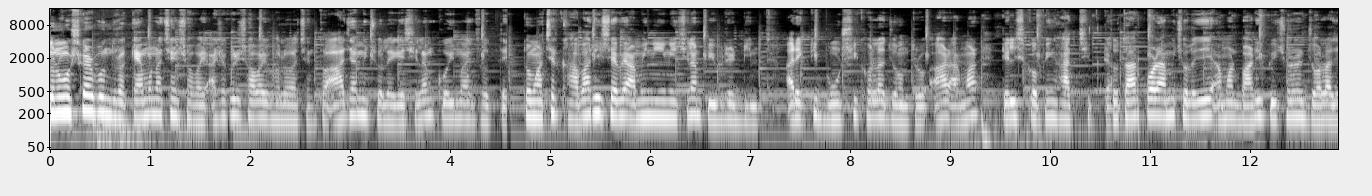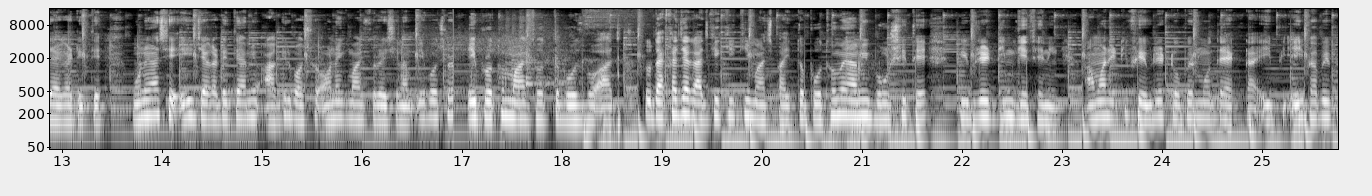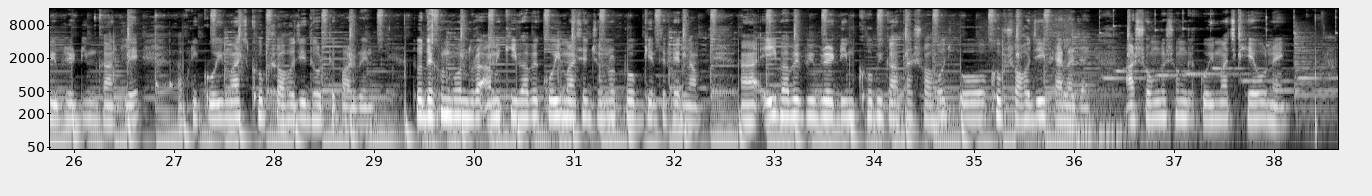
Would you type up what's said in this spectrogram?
তো নমস্কার বন্ধুরা, কেমন আছেন সবাই? আশা করি সবাই ভালো আছেন। তো আজ আমি চলে গেছিলাম কই মাছ ধরতে। তো মাছের খাবার হিসেবে আমি নিয়ে নিয়েছিলাম পিঁপড়ের ডিম আর একটি বড়শি খোলা যন্ত্র আর আমার টেলিস্কোপিং হাত ছিপটা। তো তারপরে আমি চলে যাই আমার বাড়ির পিছনের জলা জায়গাটিতে। মনে আছে এই জায়গাটিতে আমি আগের বছর অনেক মাছ ধরেছিলাম। এবছর এই প্রথম মাছ ধরতে বসবো আজ। তো দেখা যাক আজকে কি কি মাছ পাই। তো প্রথমে আমি বড়শিতে পিঁপড়ের ডিম গেঁথে নিই। আমার এটি ফেভারিট টোপের মধ্যে একটা। এই এইভাবে পিঁপড়ের ডিম গাঁথলে আপনি কই মাছ খুব সহজেই ধরতে পারবেন। তো দেখুন বন্ধুরা, আমি কীভাবে কই মাছের জন্য টোপ গেঁথে ফেললাম। এইভাবে পিঁপড়ের ডিম খুবই গাঁথা সহজ ও খুব সহজেই ফেলা যায়। আর সঙ্গে সঙ্গে কই মাছ খেয়েও নেয়।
